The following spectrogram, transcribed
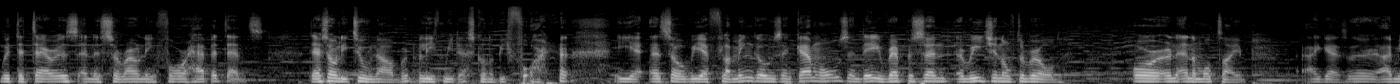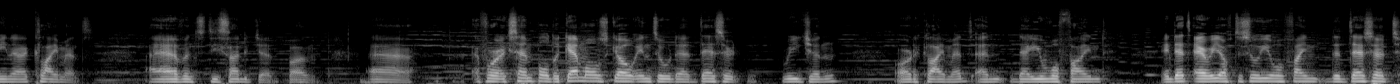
with the terrace and the surrounding four habitats. There's only two now, but believe me, there's gonna be four. yeah, and so we have flamingos and camels, and they represent a region of the world or an animal type. I guess. Uh, I mean, uh, climate. I haven't decided yet, but uh, for example, the camels go into the desert region or the climate, and there you will find, in that area of the zoo, you will find the desert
